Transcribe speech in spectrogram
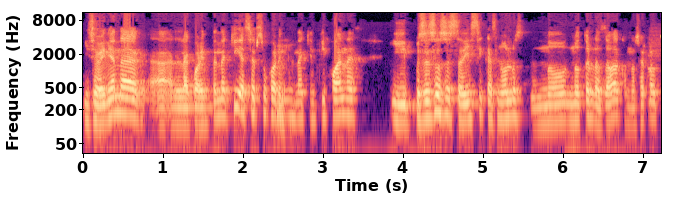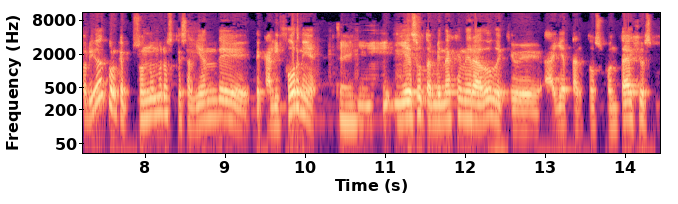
y se venían a, la cuarentena aquí, a hacer su cuarentena aquí en Tijuana y pues esas estadísticas no, los, no, no te las daba a conocer la autoridad porque son números que salían de, de California. Y, y, eso también ha generado de que haya tantos contagios.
